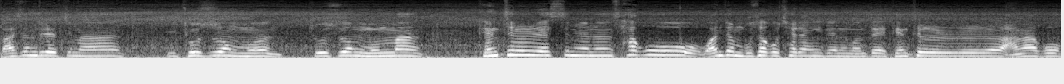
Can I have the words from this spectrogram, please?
말씀드렸지만 이 조수석 문, 조수석 문만 덴트를 했으면은 사고 완전 무사고 차량이 되는 건데 덴트를 안 하고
